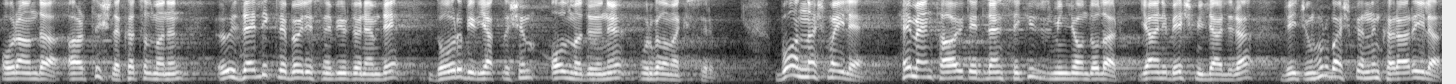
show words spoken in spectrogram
oranda artışla katılmanın özellikle böylesine bir dönemde doğru bir yaklaşım olmadığını vurgulamak isterim. Bu anlaşma ile hemen taahhüt edilen 800 milyon dolar yani 5 milyar lira ve Cumhurbaşkanı'nın kararıyla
